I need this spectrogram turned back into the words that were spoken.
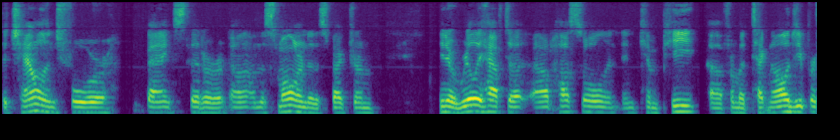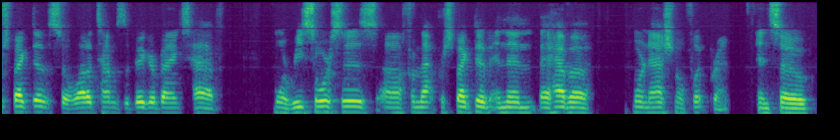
the challenge for banks that are on the smaller end of the spectrum, you know, really have to out hustle and, and compete uh, from a technology perspective. So a lot of times the bigger banks have more resources uh, from that perspective, and then they have a more national footprint. And so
